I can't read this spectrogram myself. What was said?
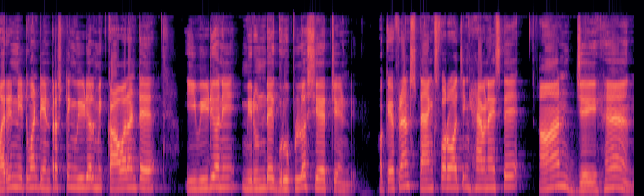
మరిన్ని ఇటువంటి ఇంట్రెస్టింగ్ వీడియోలు మీకు కావాలంటే ఈ వీడియోని మీరుండే గ్రూపుల్లో షేర్ చేయండి. Okay friends thanks for watching. Have nice day. ఆన్. Jai Hind.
